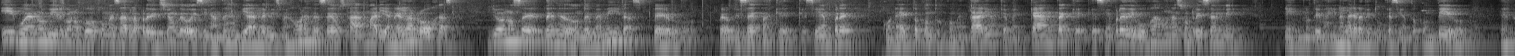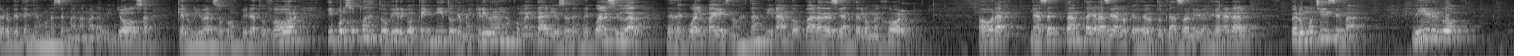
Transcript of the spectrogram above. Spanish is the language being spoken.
Y bueno Virgo, no puedo comenzar la predicción de hoy sin antes enviarle mis mejores deseos a Marianela Rojas. Yo no sé desde dónde me miras, pero, pero que sepas que, que siempre conecto con tus comentarios, que me encantan, que, que siempre dibujas una sonrisa en mí no te imaginas la gratitud que siento contigo. Espero que tengas una semana maravillosa, que el universo conspire a tu favor. Y por supuesto, Virgo, te invito a que me escribas en los comentarios desde cuál ciudad, desde cuál país nos estás mirando para desearte lo mejor. Ahora, me hace tanta gracia lo que veo en tu caso a nivel general, pero muchísima. Virgo,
